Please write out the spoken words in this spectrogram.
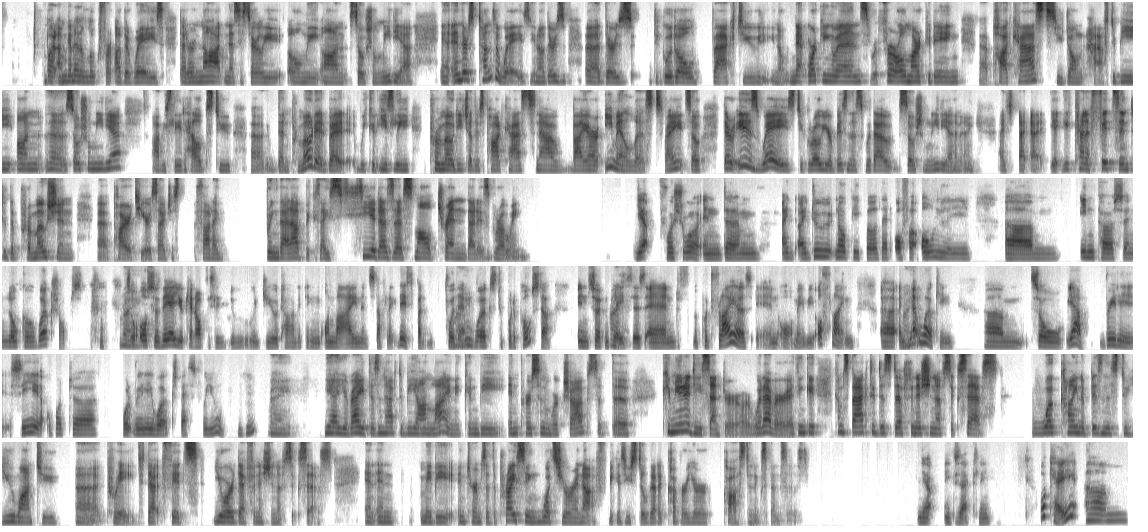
but I'm going to look for other ways that are not necessarily only on social media. And, and there's tons of ways, you know, there's, uh, there's the good old back to, you know, networking events, referral marketing, uh, podcasts. You don't have to be on uh, social media obviously it helps to uh, then promote it but we could easily promote each other's podcasts now via our email lists right so there is ways to grow your business without social media and i I, I, it, it kind of fits into the promotion uh, part here. So I just thought I'd bring that up because I see it as a small trend that is growing. Yeah, for sure. And um, I, I do know people that offer only um, in-person local workshops. Right. so also there you can obviously do geo-targeting online and stuff like this, but for right. them works to put a poster in certain places right. and put flyers in or maybe offline uh, and networking. Um, so yeah, really see what uh, what really works best for you. Mm-hmm. Right. Yeah, you're right. It doesn't have to be online. It can be in-person workshops at the community center or whatever. I think it comes back to this definition of success. What kind of business do you want to uh, create that fits your definition of success? And, and maybe in terms of the pricing, what's your enough? Because you still got to cover your cost and expenses. Yeah, exactly. Okay. Um,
